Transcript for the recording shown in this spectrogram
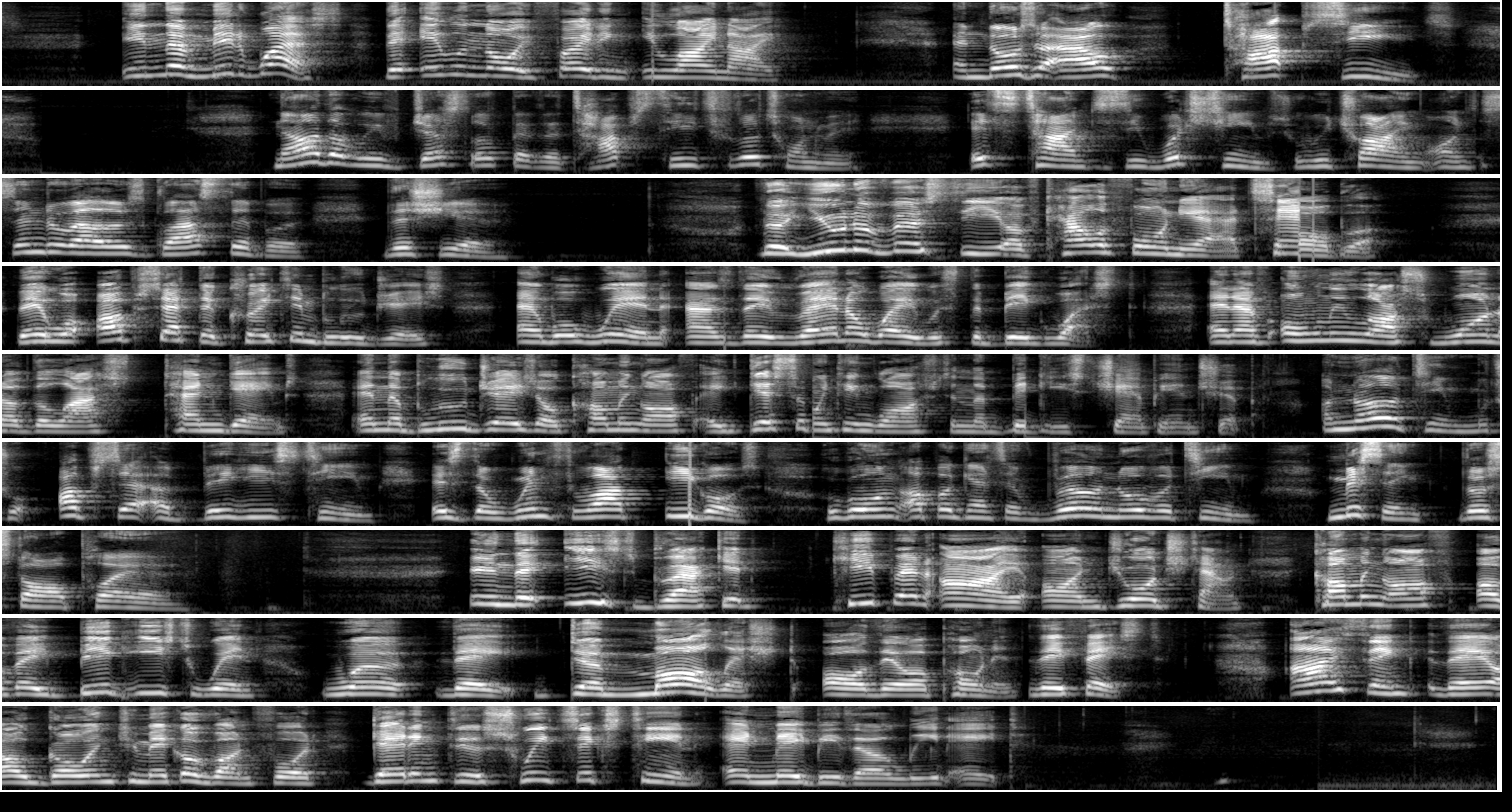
In the Midwest, the Illinois Fighting Illini. And those are our top seeds. Now that we've just looked at the top seeds for the tournament, it's time to see which teams will be trying on Cinderella's glass slipper this year. The University of California at Santa Barbara. They will upset the Creighton Blue Jays and will win as they ran away with the Big West and have only lost one of the last 10 games, and the Blue Jays are coming off a disappointing loss in the Big East Championship. Another team which will upset a Big East team is the Winthrop Eagles, who are going up against a Villanova team, missing the star player. In the East bracket, keep an eye on Georgetown, coming off of a Big East win where they demolished all their opponents they faced. I think they are going to make a run for it, getting to the Sweet 16 and maybe the Elite 8.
